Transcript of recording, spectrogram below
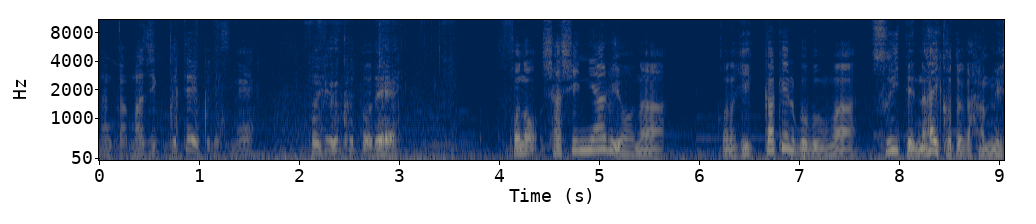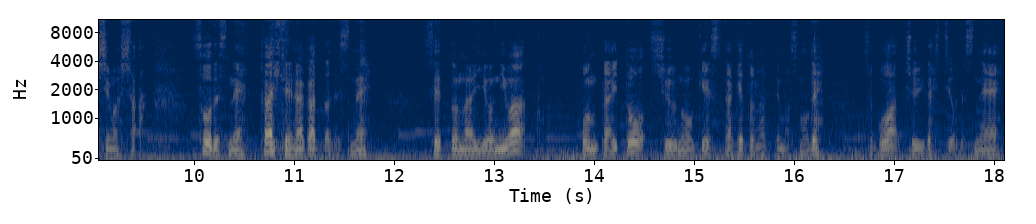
なんかマジックテープですね。ということでこの写真にあるようなこの引っ掛ける部分はついてないことが判明しました。そうですね。書いてなかったですね。セット内容には本体と収納ケースだけとなってますのでそこは注意が必要ですね。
